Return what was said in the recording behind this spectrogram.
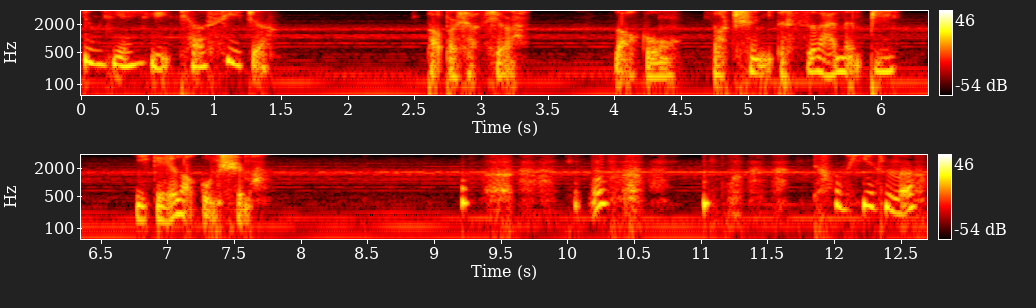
用言语调戏着：“宝贝小青儿，老公要吃你的丝袜嫩逼，你给老公吃吗？” 讨厌了，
